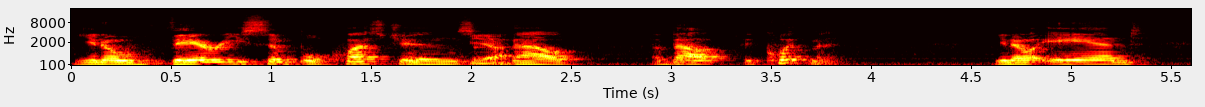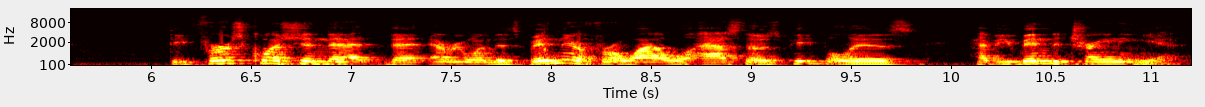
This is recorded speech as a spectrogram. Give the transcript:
you know, very simple questions Yeah. about about equipment, you know, and the first question that that everyone that's been there for a while will ask those people is, "Have you been to training yet?"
